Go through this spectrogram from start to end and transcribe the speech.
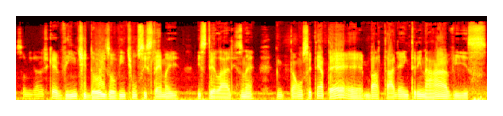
se não me engano, acho que é 22 ou 21 sistemas estelares, né? Então você tem até é, batalha entre naves.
